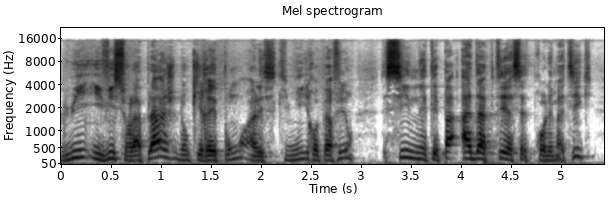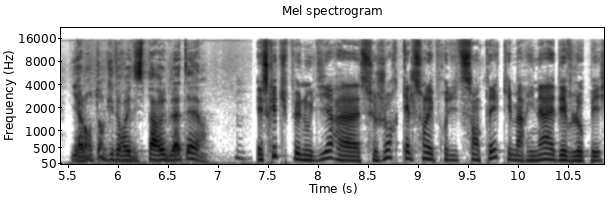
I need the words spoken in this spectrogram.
Lui, il vit sur la plage, donc il répond à l'ischémie reperfusion. S'il n'était pas adapté à cette problématique, il y a longtemps qu'il aurait disparu de la Terre. Est-ce que tu peux nous dire à ce jour quels sont les produits de santé qu'Emarina a développés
